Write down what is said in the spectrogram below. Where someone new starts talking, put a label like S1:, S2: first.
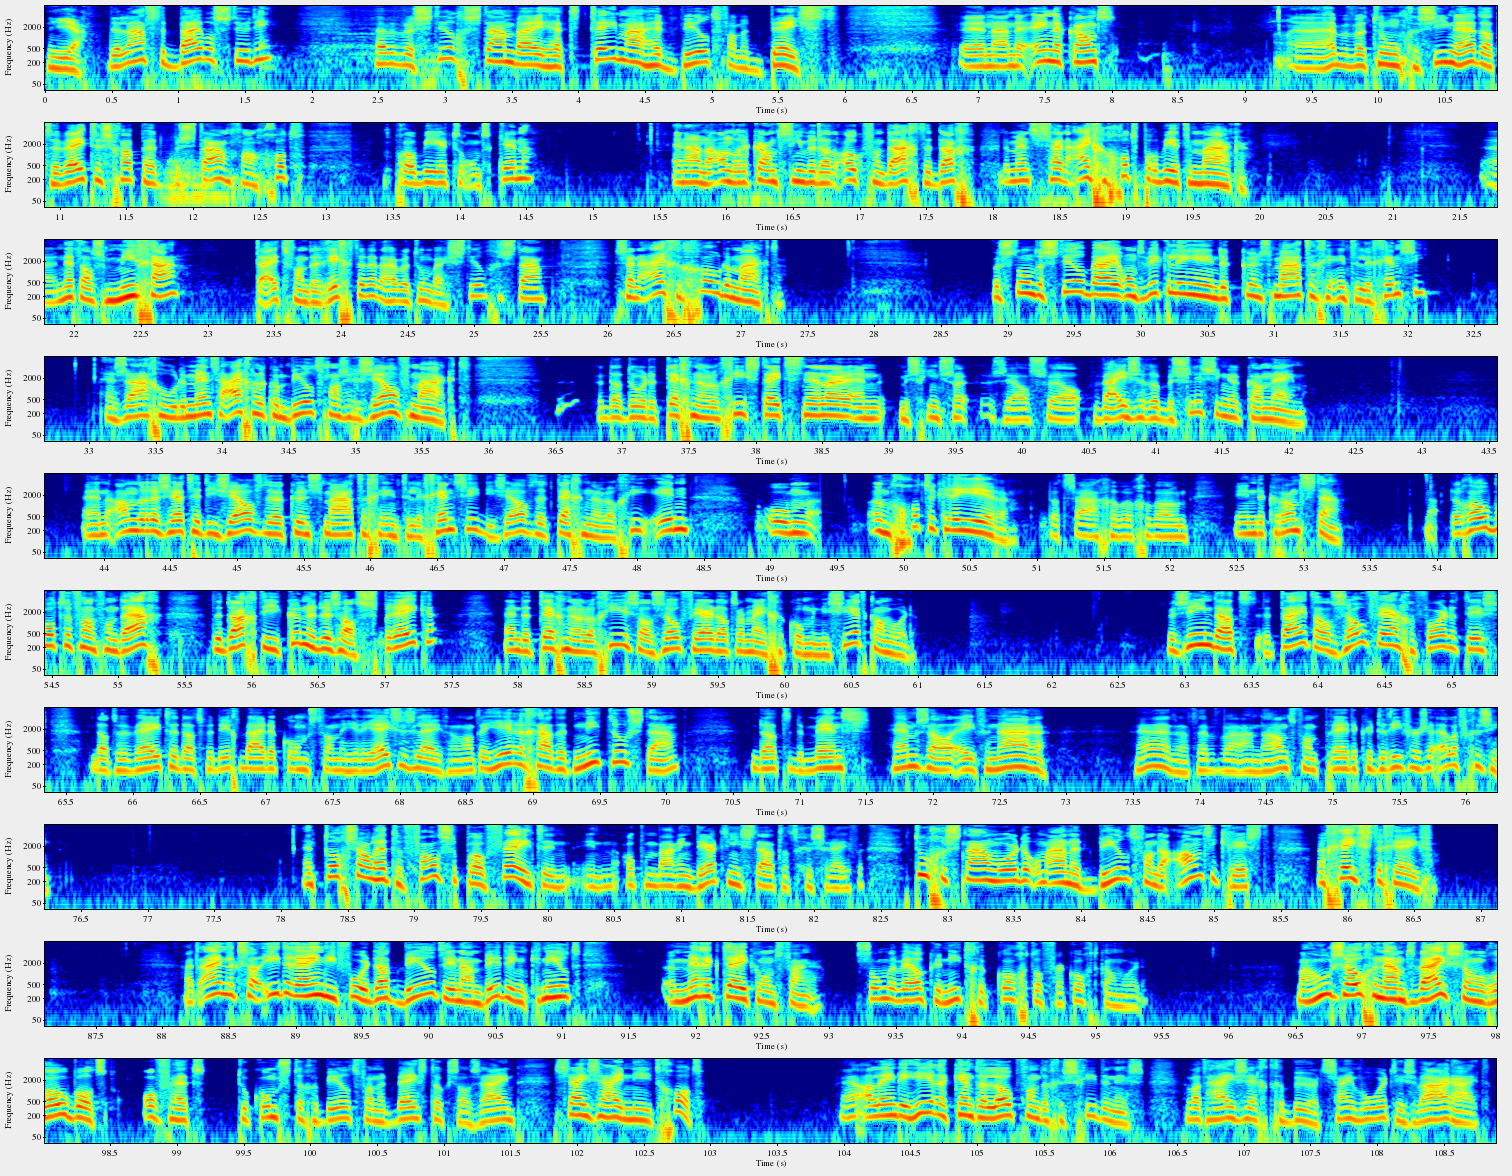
S1: Ja, de laatste Bijbelstudie hebben we stilgestaan bij het thema het beeld van het beest. En aan de ene kant uh, hebben we toen gezien hè, dat de wetenschap het bestaan van God probeert te ontkennen. En aan de andere kant zien we dat ook vandaag de dag de mensen zijn eigen God probeert te maken. Uh, net als Micha, tijd van de richteren, daar hebben we toen bij stilgestaan, zijn eigen goden maakte. We stonden stil bij ontwikkelingen in de kunstmatige intelligentie en zagen hoe de mens eigenlijk een beeld van zichzelf maakt. Dat door de technologie steeds sneller en misschien zelfs wel wijzere beslissingen kan nemen. En anderen zetten diezelfde kunstmatige intelligentie, diezelfde technologie in om een god te creëren. Dat zagen we gewoon in de krant staan. Nou, de robotten van vandaag, de dag, die kunnen dus al spreken. En de technologie is al zo ver dat ermee gecommuniceerd kan worden. We zien dat de tijd al zo ver gevorderd is dat we weten dat we dicht bij de komst van de Heer Jezus leven. Want de Heer gaat het niet toestaan dat de mens hem zal evenaren. dat hebben we aan de hand van Prediker 3 vers 11 gezien. En toch zal het de valse profeet, in, in openbaring 13 staat dat geschreven, toegestaan worden om aan het beeld van de antichrist een geest te geven. Uiteindelijk zal iedereen die voor dat beeld in aanbidding knielt, een merkteken ontvangen, zonder welke niet gekocht of verkocht kan worden. Maar hoe zogenaamd wijs zo'n robot of het toekomstige beeld van het beest ook zal zijn, zij zijn niet God alleen de Heere kent de loop van de geschiedenis. Wat hij zegt gebeurt. Zijn woord is waarheid.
